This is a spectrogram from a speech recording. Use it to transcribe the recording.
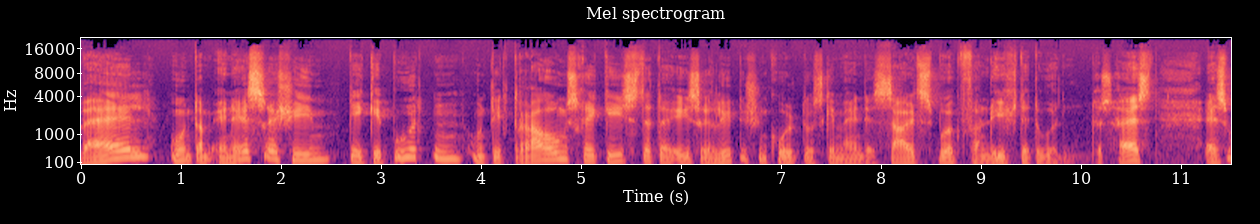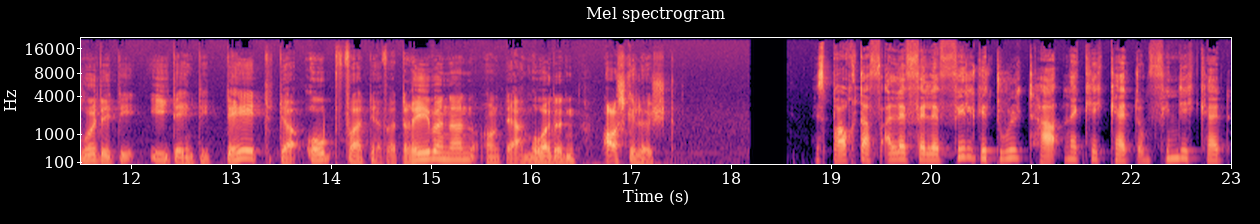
weil unter dem NS-Regime die Geburten und die Trauungsregister der israelitischen Kultusgemeinde Salzburg vernichtet wurden. Das heißt, es wurde die Identität der Opfer, der Vertriebenen und der Ermordeten ausgelöscht. Es braucht auf alle Fälle viel Geduld, Hartnäckigkeit und Findigkeit,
